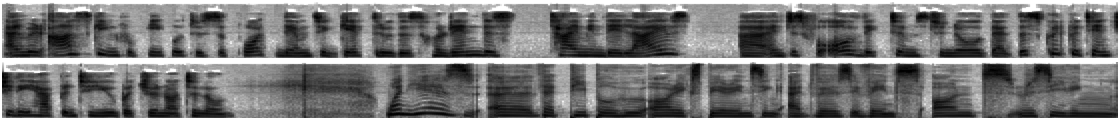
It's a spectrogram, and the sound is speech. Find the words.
and we're asking for people to support them to get through this horrendous time in their lives uh, and just for all victims to know that this could potentially happen to you, but you're not alone. One hears uh, that people who are experiencing adverse events aren't receiving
